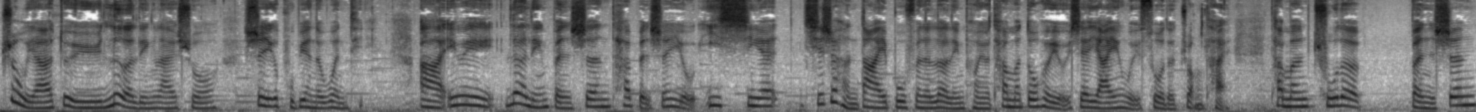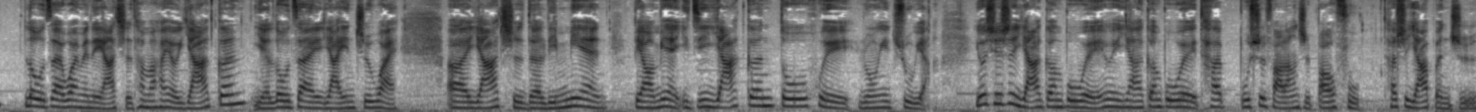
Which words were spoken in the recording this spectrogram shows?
蛀牙对于乐龄来说是一个普遍的问题。啊，因为乐龄本身，它本身有一些，其实很大一部分的乐龄朋友，他们都会有一些牙龈萎缩的状态。他们除了本身露在外面的牙齿，他们还有牙根也露在牙龈之外。呃，牙齿的邻面、表面以及牙根都会容易蛀牙，尤其是牙根部位，因为牙根部位它不是珐琅质包覆。它是牙本质，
